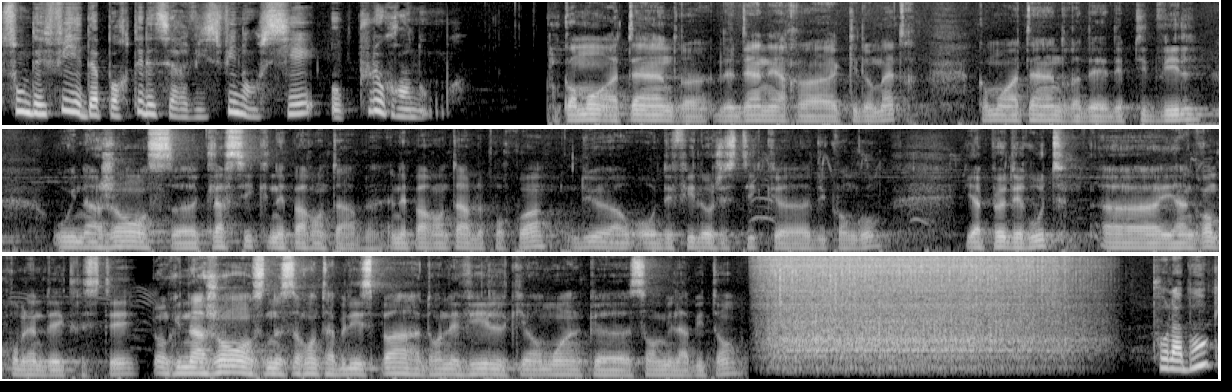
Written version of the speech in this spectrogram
son défi est d'apporter des services financiers au plus grand nombre. Comment atteindre les derniers euh, kilomètres? Comment atteindre des, petites villes? Où une agence euh, classique n'est pas rentable Elle n'est pas rentable pourquoi? Dû au défi logistique euh, du Congo. Il y a peu de routes, il y a un grand problème d'électricité. Donc une agence ne se rentabilise pas dans les villes qui ont moins que 100 000 habitants. Pour la banque,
